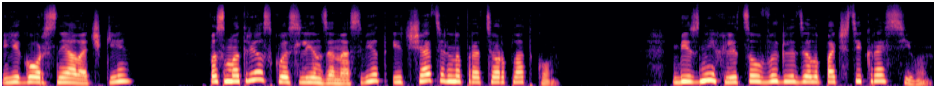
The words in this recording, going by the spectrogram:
Егор снял очки, посмотрел сквозь линзы на свет и тщательно протер платком. Без них лицо выглядело почти красивым.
